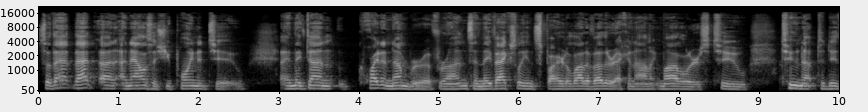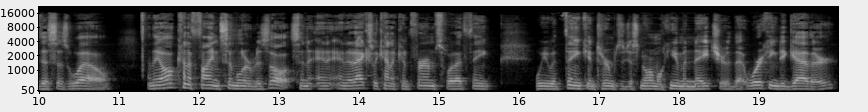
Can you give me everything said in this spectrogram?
So that that uh, analysis you pointed to, and they've done quite a number of runs, and they've actually inspired a lot of other economic modelers to tune up to do this as well. And they all kind of find similar results, and and, and it actually kind of confirms what I think we would think in terms of just normal human nature that working together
